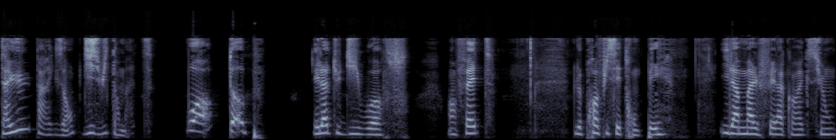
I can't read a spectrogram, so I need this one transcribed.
t'as eu, par exemple, 18 en maths. Wow, top Et là, tu te dis, wow, en fait, le prof, il s'est trompé. Il a mal fait la correction.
